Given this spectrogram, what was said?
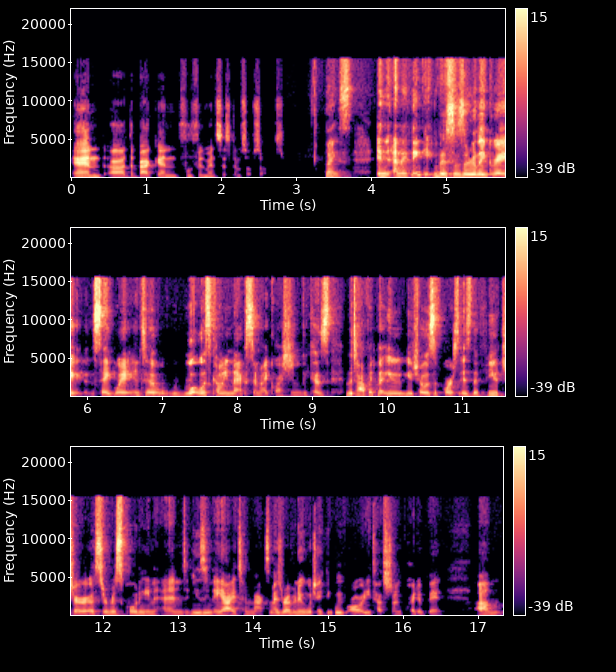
and uh, the back end fulfillment systems of sorts Nice. And, and I think this is a really great segue into what was coming next in my question, because the topic that you, you chose, of course, is the future of service quoting and using AI to maximize revenue, which I think we've already touched on quite a bit. Um,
